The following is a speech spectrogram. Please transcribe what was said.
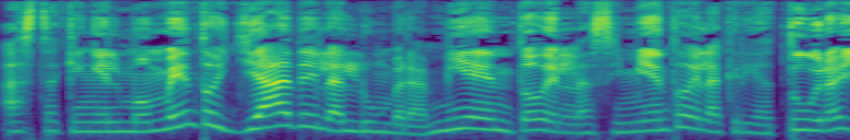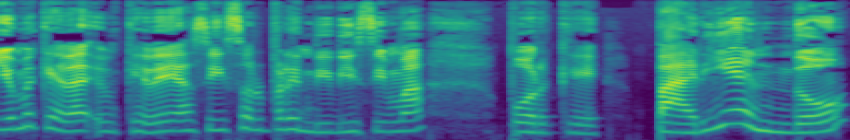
hasta que en el momento ya del alumbramiento, del nacimiento de la criatura, yo me quedé, quedé así sorprendidísima porque pariendo,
